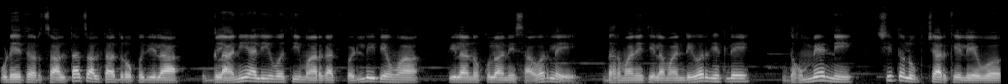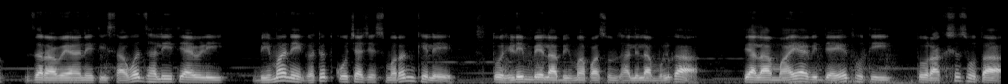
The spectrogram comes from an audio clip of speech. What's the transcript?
पुढे तर चालता चालता द्रौपदीला ग्लानी आली व ती मार्गात पडली तेव्हा तिला नकुलाने सावरले. धर्माने तिला मांडीवर घेतले. धौम्यांनी शीतल उपचार केले व जरा वेळाने ती सावध झाली. त्यावेळी भीमाने घटतकोचाचे स्मरण केले. तो हिडिंबेला भीमापासून झालेला मुलगा. त्याला माया विद्या येत होती. तो राक्षस होता.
